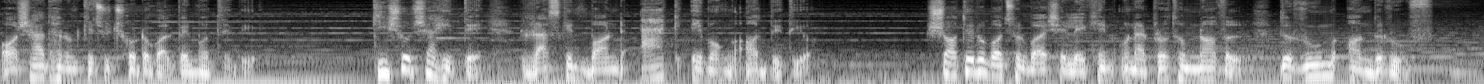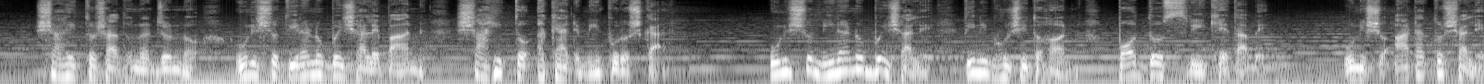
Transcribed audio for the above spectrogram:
অসাধারণ কিছু ছোট গল্পের মধ্যে দিয়ে। কিশোর সাহিত্যে রাস্কিন বন্ড এক এবং অদ্বিতীয়। সতেরো বছর বয়সে লেখেন ওনার প্রথম novel, the room on the roof. সাহিত্য সাধনার জন্য উনিশশো তিরানব্বই সালে পান সাহিত্য একাডেমি পুরস্কার। উনিশশো নিরানব্বই সালে তিনি ভূষিত হন পদ্মশ্রী খেতাবে। উনিশশো আটাত্তর সালে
